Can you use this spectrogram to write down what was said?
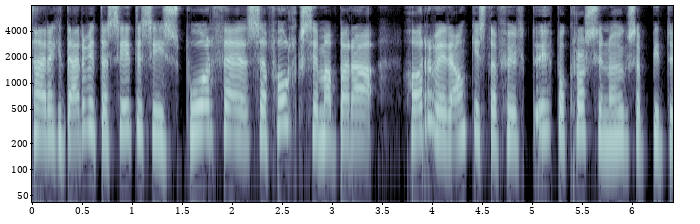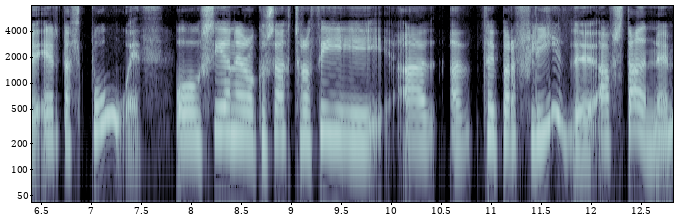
það er ekkit erfitt að setja sér í spór þess að fólk sem að bara horfir ángistafullt upp á krossinu og hugsa býtu er þetta allt búið og síðan er okkur sagt frá því að, að þau bara flýðu af staðnum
